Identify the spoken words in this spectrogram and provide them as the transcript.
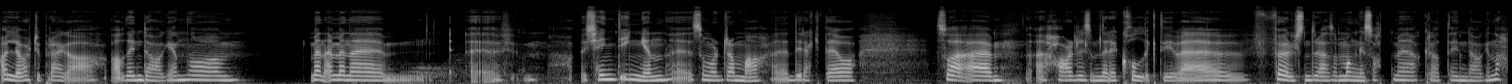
Alle ble jo prega av den dagen. Og, men jeg mener eh, Kjente ingen eh, som ble ramma direkte. og så jeg, jeg har liksom den kollektive følelsen tror jeg som mange satt med akkurat den dagen. da.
